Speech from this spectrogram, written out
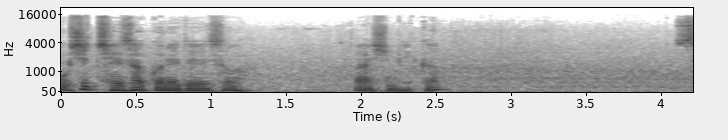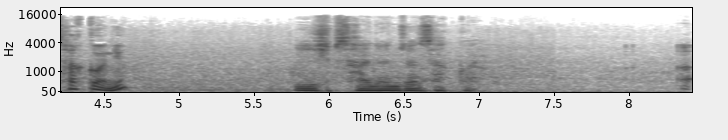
혹시 제 사건에 대해서 아십니까? 사건이요? 24년 전 사건. 아,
